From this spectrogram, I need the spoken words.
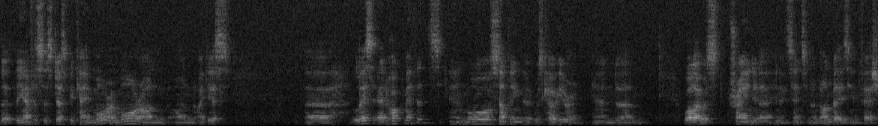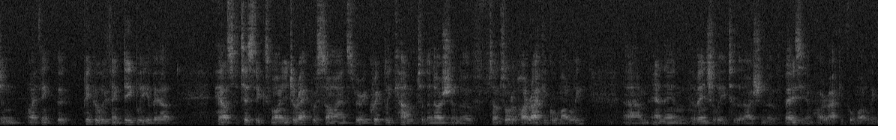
the, the emphasis just became more and more on, on I guess, uh, less ad hoc methods and more something that was coherent. And um, while I was trained in a, in a sense in a non-Bayesian fashion, I think that people who think deeply about how statistics might interact with science very quickly come to the notion of some sort of hierarchical modelling, um, and then eventually to the notion of Bayesian hierarchical modelling.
